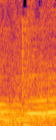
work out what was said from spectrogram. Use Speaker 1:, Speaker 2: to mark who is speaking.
Speaker 1: over.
